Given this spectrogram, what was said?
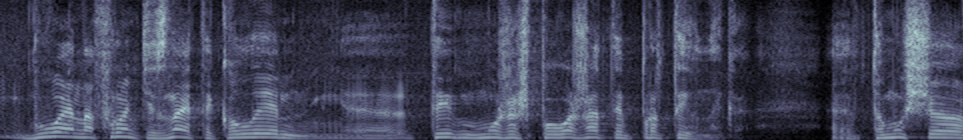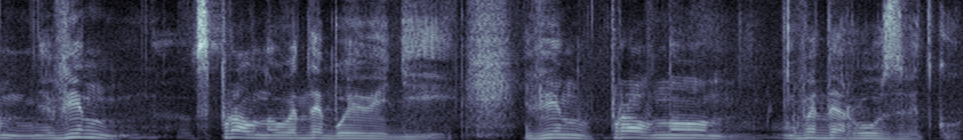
буває на фронті, знаєте, коли ти можеш поважати противника, тому що він справно веде бойові дії, він вправно веде розвідку.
